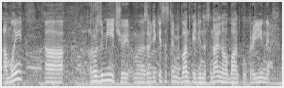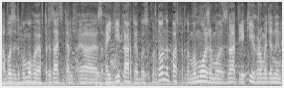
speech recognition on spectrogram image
а ми розуміючи завдяки системі банка ID Національного банку України або за допомогою авторизації там е, з id картою або з кордонним паспортом, ми можемо знати, який громадянин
